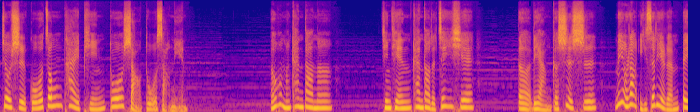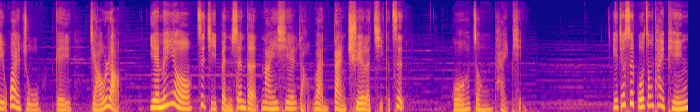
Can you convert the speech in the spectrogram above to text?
就是国中太平多少多少年，而我们看到呢，今天看到的这一些的两个事实，没有让以色列人被外族给搅扰，也没有自己本身的那一些扰乱，但缺了几个字：国中太平，也就是国中太平。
